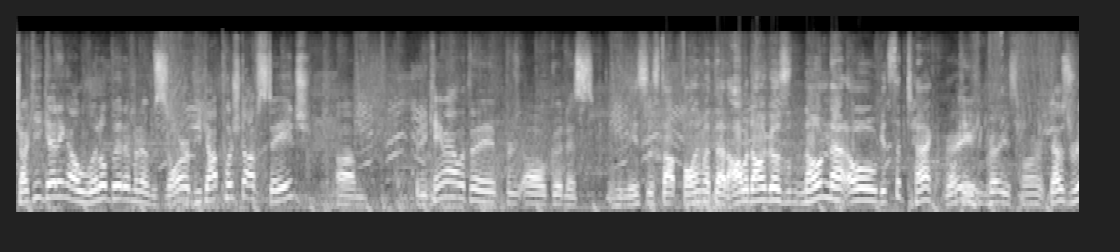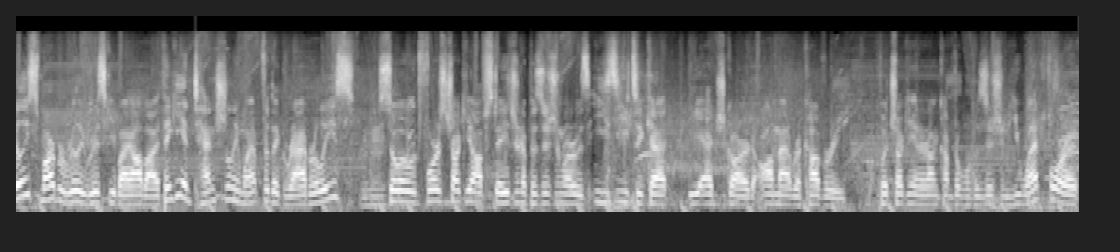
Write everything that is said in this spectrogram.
Chuky getting a little bit of an absorb. He got pushed off stage, um, but he came out with a. Oh goodness, He needs to stop falling with that. Abadango's known that. Oh, gets the tech. Very, Okay. very smart. that was really smart but really risky by Abba. I think he intentionally went for the grab release, so it would force Chuky off stage in a position where it was easy to get the edge guard on that recovery, put Chuky in an uncomfortable position. He went for it.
